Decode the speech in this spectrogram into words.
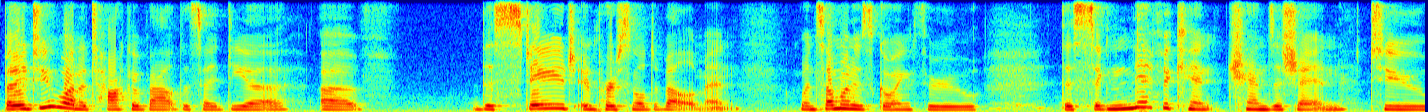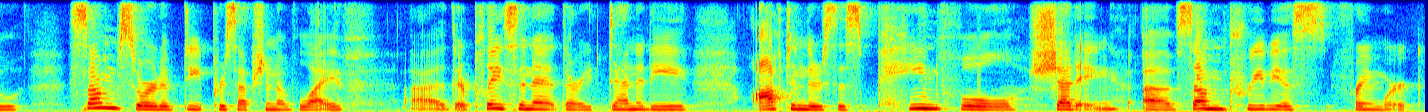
but I do want to talk about this idea of the stage in personal development when someone is going through this significant transition to some sort of deep perception of life, uh, their place in it, their identity. Often there's this painful shedding of some previous framework,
